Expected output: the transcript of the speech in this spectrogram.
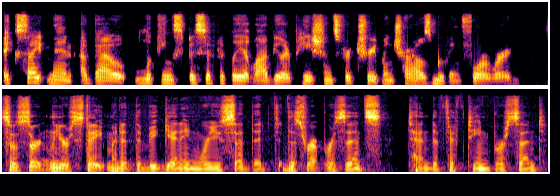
excitement about looking specifically at lobular patients for treatment trials moving forward. So, certainly, your statement at the beginning, where you said that this represents 10 to 15 percent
